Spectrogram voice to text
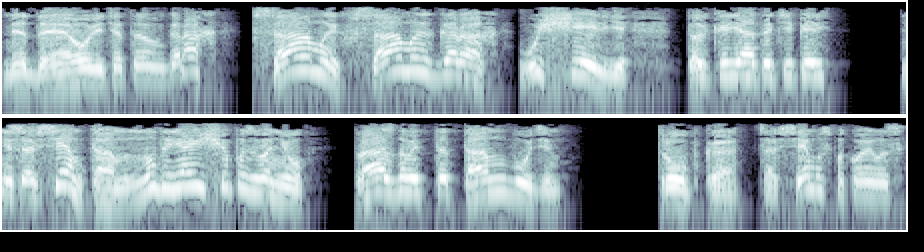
Медео ведь это в горах, в самых, в самых горах, в ущелье. Только я-то теперь не совсем там, ну да я еще позвоню. Праздновать-то там будем». Трубка совсем успокоилась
